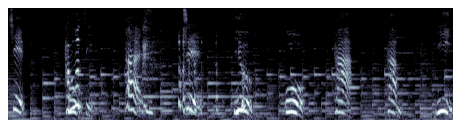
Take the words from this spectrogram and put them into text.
10, 단무지. 8, 7, 6, 5, 4, 3, 2,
